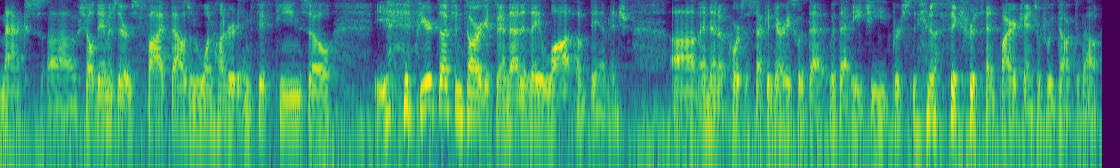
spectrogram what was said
max uh, shell damage there is 5,115, so if you're touching targets, man, that is a lot of damage. Um, and then, of course, the secondaries with that with that HE, you know, six percent fire chance, which we talked about.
